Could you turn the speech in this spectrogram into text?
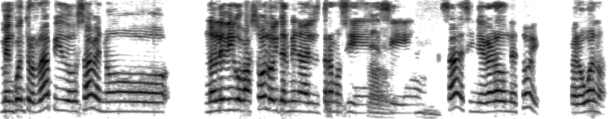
me encuentro rápido, ¿sabes? No, no le digo va solo y termina el tramo sin, Claro. sin, ¿sabes? Sin llegar a donde estoy. Pero bueno,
